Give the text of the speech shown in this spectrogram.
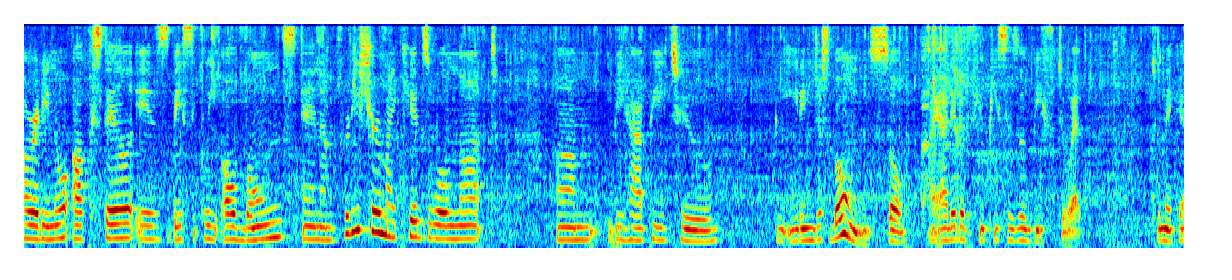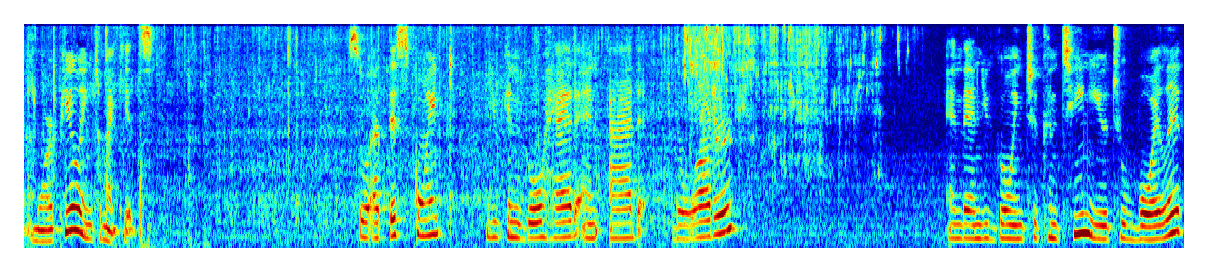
already know, oxtail is basically all bones and I'm pretty sure my kids will not um, be happy to be eating just bones. So I added a few pieces of beef to it to make it more appealing to my kids. So at this point, you can go ahead and add the water and then you're going to continue to boil it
